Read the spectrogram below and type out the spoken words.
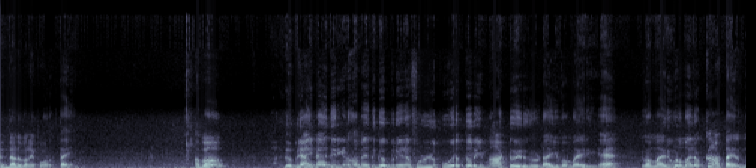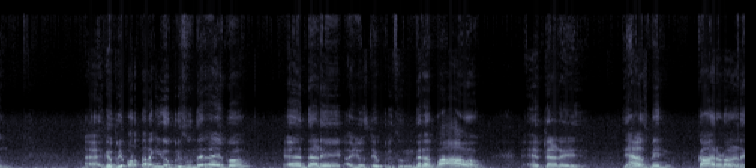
എന്താണ് പറയുക പുറത്തായി. അപ്പോൾ ഗബ്രി അതിന്റെ അകത്ത് ഇരിക്കുന്ന സമയത്ത് ഗബ്രിനെ ഫുള്ള് പൂരത്തെറിയും ആട്ടുമായിരുന്നു കേട്ടോ ഇവന്മാർ ഏ? ഇവന്മാർ ഒക്കെ ആട്ടായിരുന്നു. ഗബ്രി പുറത്തിറങ്ങി ഗബ്രി സുന്ദരനായപ്പോൾ എന്താണ്? അയ്യോ ഗബ്രി സുന്ദരൻ പാവം. എന്താണ്? ജാസ്മിൻ കാരണമാണ്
